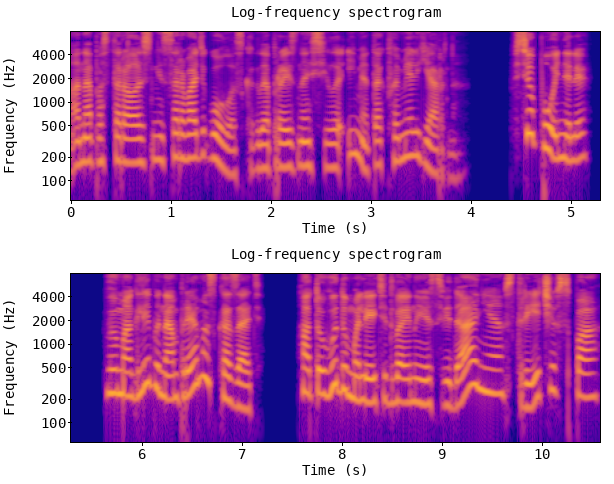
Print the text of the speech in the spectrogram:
Она постаралась не сорвать голос, когда произносила имя так фамильярно. «Все поняли. Вы могли бы нам прямо сказать, а то выдумали эти двойные свидания, встречи в спа.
